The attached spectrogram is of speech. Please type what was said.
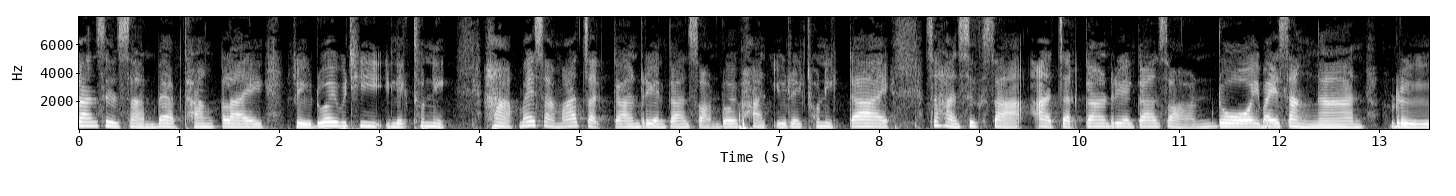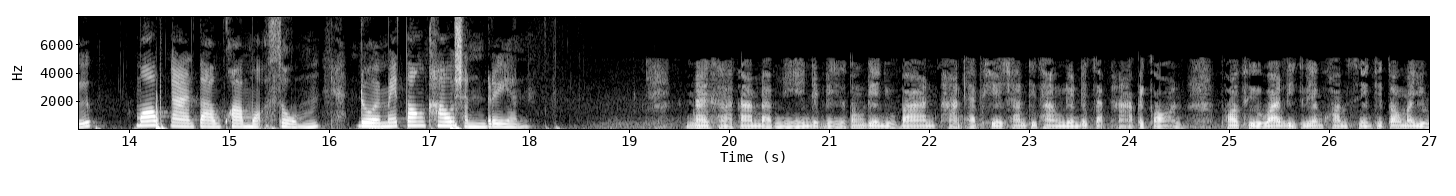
การสื่อสารแบบทางไกล หรือด้วยวิธีอิเล็กทรอนิกส์ หากไม่สามารถจัดการเรียนการสอนโดยผ่านอิเล็กทรอนิกส์ได้ สถานศึกษาอาจจัดการเรียนการสอนโดยใบสั่งงาน หรือมอบงานตามความเหมาะสม โดยไม่ต้องเข้าชั้นเรียน ในสถานการณ์แบบนี้เด็กๆจะต้องเรียนอยู่บ้านผ่านแอปพลิเคชันที่ทางเรียนได้จัดหาไปก่อน เพราะถือว่าหลีกเลี่ยงความเสี่ยงที่ต้องมาอยู่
